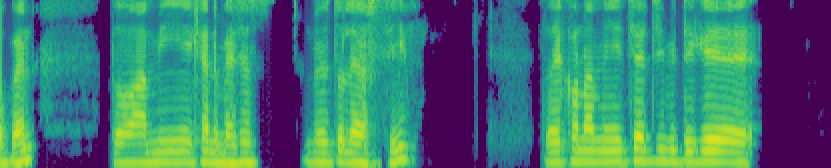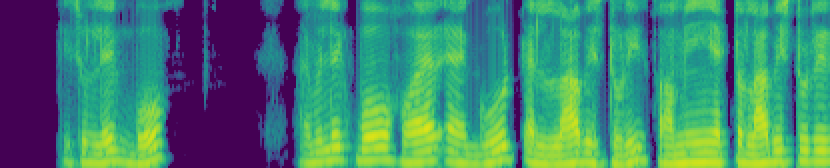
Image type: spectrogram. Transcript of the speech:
ওপেন তো আমি এখানে মেসেজ চলে আসছি। তো এখন আমি চ্যাট জিপিটিকে কিছু লিখব। আমি লিখব where a good a love story. তো আমি একটা লাভ স্টোরির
